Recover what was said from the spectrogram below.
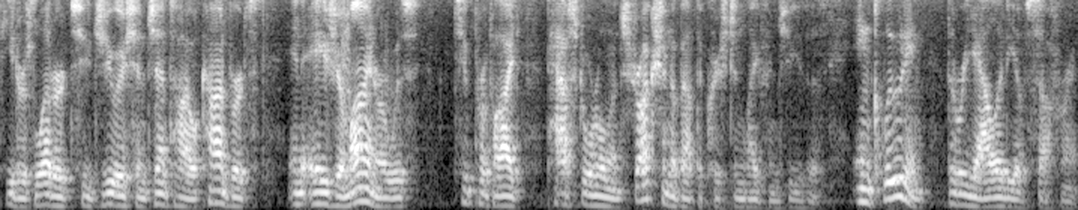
Peter's letter to Jewish and Gentile converts in Asia Minor was to provide pastoral instruction about the Christian life in Jesus, including the reality of suffering.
